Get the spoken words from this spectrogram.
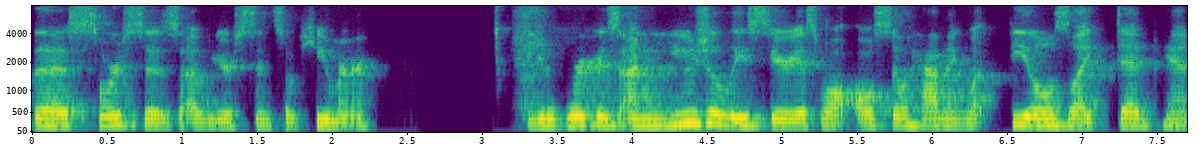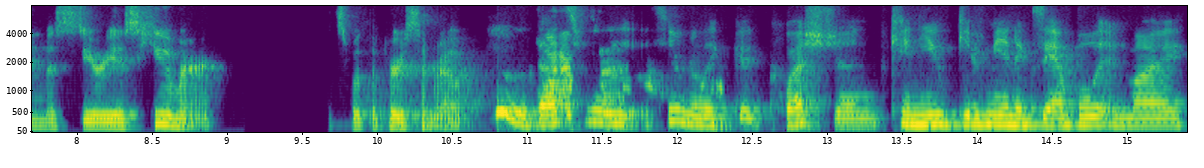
the sources of your sense of humor? Your work is unusually serious while also having what feels like deadpan, mysterious humor. That's what the person wrote. Ooh, that's really it's a really good question. Can you give me an example in my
